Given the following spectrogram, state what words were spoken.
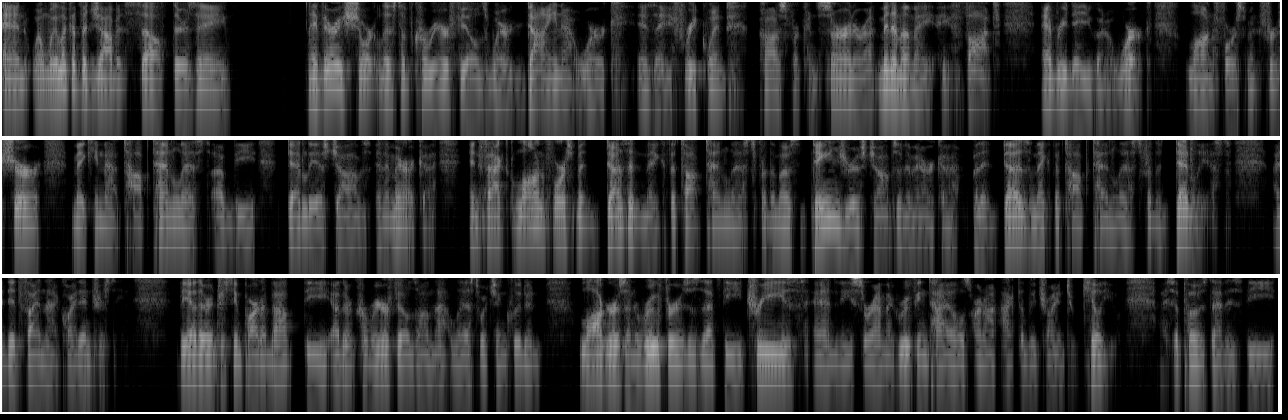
And when we look at the job itself, there's a a very short list of career fields where dying at work is a frequent cause for concern or at minimum a, a thought every day you go to work. Law enforcement for sure making that top 10 list of the deadliest jobs in America. In fact, law enforcement doesn't make the top 10 list for the most dangerous jobs in America, but it does make the top 10 list for the deadliest. I did find that quite interesting. The other interesting part about the other career fields on that list, which included loggers and roofers, is that the trees and the ceramic roofing tiles are not actively trying to kill you. I suppose that is the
